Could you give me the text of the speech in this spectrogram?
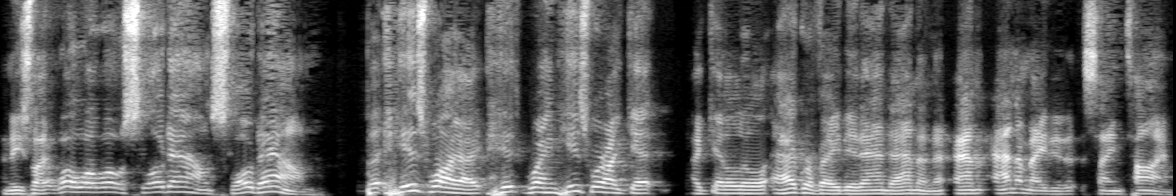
And he's like, whoa, whoa, whoa, slow down, slow down. But here's why I hit Wayne. Here's where I get I get a little aggravated and, and, and animated at the same time.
